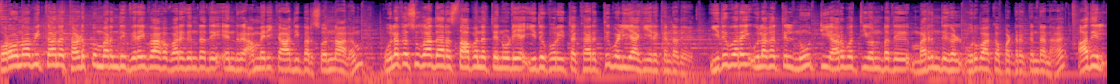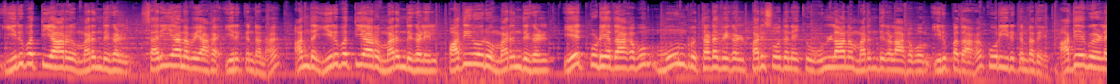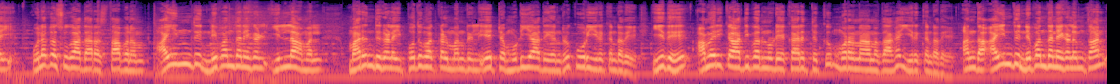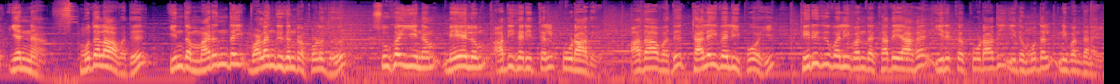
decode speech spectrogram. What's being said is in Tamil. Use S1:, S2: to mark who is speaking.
S1: கொரோனாவிற்கான தடுப்பு மருந்து விரைவாக வருகின்றது என்று அமெரிக்க அதிபர் சொன்னாலும் உலக சுகாதார ஸ்தாபனத்தினுடைய இது குறித்த கருத்து வெளியாகி இருக்கின்றது. இதுவரை உலகத்தில் நூற்றி அறுபத்தி ஒன்பது மருந்துகள் உருவாக்கப்பட்டிருக்கின்றன. அதில் இருபத்தி ஆறு மருந்துகள் சரியானவையாக இருக்கின்றன. அந்த இருபத்தி ஆறு மருந்துகளில் பதினோரு மருந்துகள் ஏற்புடையதாகவும் மூன்று தடவைகள் பரிசோதனைக்கு உள்ளான மருந்துகளாகவும் இருப்பதாக கூறியிருக்கின்றது. அதேவேளை உலக சுகாதார ஸ்தாபனம் ஐந்து நிபந்தனைகள் இல்லாமல் மருந்துகளை பொதுமக்கள் மன்றில் ஏற்ற முடியாது என்று கூறியிருக்கின்றது. இது அமெரிக்க அதிபரனுடைய கருத்துக்கு முரணானதாக இருக்கின்றது. அந்த ஐந்து நிபந்தனைகளும் தான் என்ன? முதலாவது இந்த மருந்தை வழங்குகின்ற பொழுது சுகையினம் மேலும் அதிகரித்தல் கூடாது. அதாவது தலைவலி போய் திருகுவலி வந்த கதையாக இருக்கக்கூடாது. இது முதல் நிபந்தனை.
